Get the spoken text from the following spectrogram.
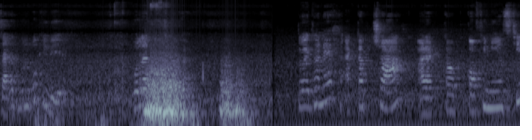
চাটা বলব কি দিয়ে? তো এখানে এক কাপ চা আর এক কাপ কফি নিয়ে এসেছি।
